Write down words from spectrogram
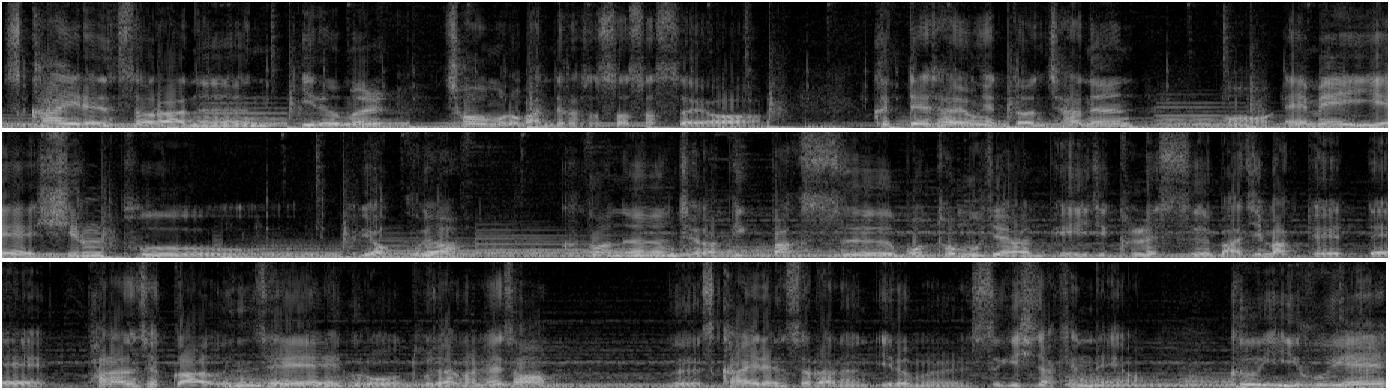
스카이랜서라는 이름을 처음으로 만들어서 썼었어요. 그때 사용했던 차는 어, MA의 시룰프였고요 그거는 제가 빅박스 모터 무제한 basic class 마지막 대회 때 파란색과 은색으로 도장을 해서 그 스카이랜서라는 이름을 쓰기 시작했네요. 그 이후에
